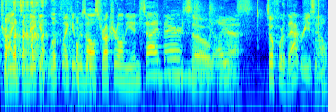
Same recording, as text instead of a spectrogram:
trying to make it look like it was all structural on the inside there. So yeah. So for that reason, Wow.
